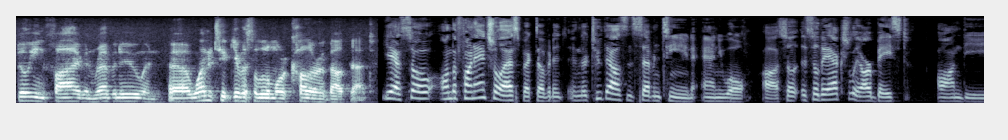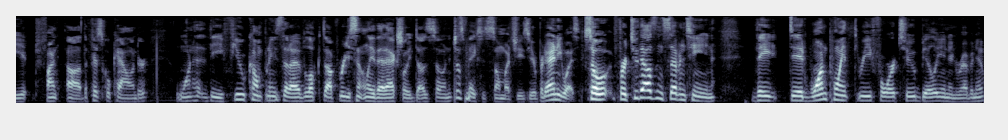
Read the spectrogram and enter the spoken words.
billion five in revenue, and uh, why don't you give us a little more color about that? Yeah, so on the financial aspect of it, in their 2017 annual, uh, so so they actually are based on the uh, the fiscal calendar. One of the few companies that I've looked up recently that actually does so, and it just makes it so much easier. But anyways, so for 2017, they did 1.342 billion in revenue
